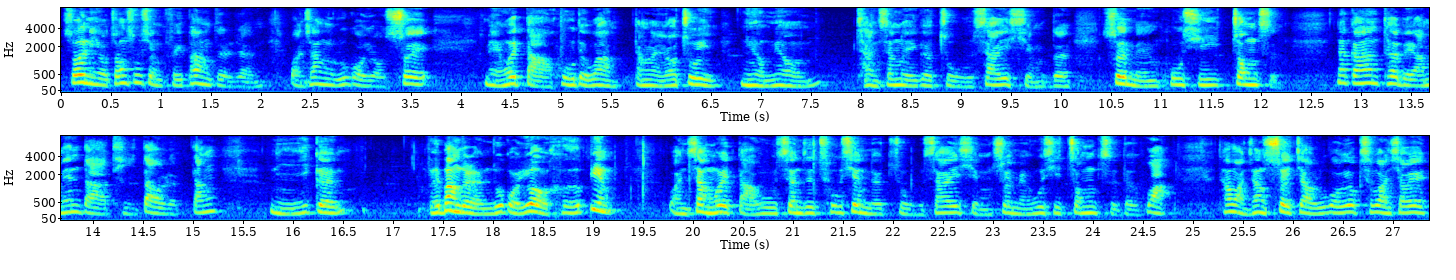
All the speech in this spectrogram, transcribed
所以你有中枢型肥胖的人，晚上如果有睡。眠会打呼的话，当然要注意你有没有产生了一个阻塞型的睡眠呼吸中止。那刚刚特别阿曼达提到了，当你一个肥胖的人如果又合并晚上会打呼，甚至出现了阻塞型睡眠呼吸中止的话，他晚上睡觉如果又吃完宵夜，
